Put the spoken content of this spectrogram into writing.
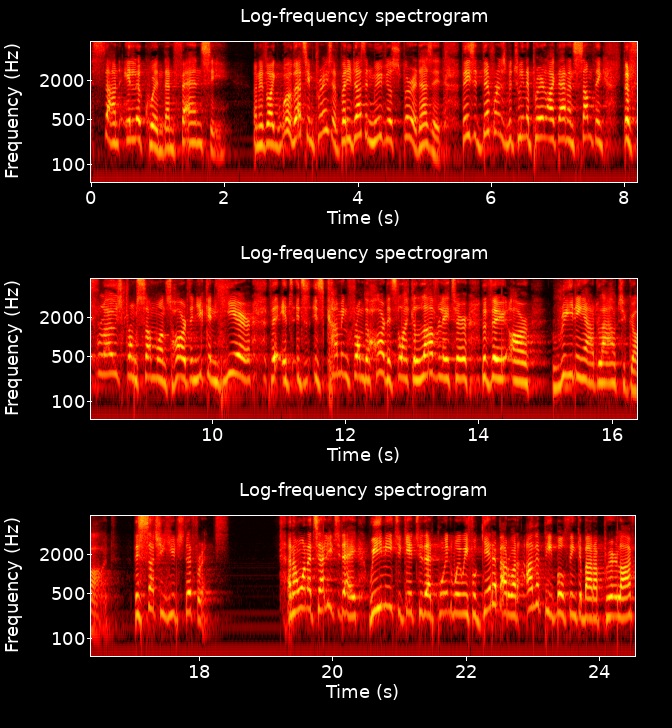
sound eloquent and fancy. And it's like, whoa, that's impressive, but it doesn't move your spirit, does it? There's a difference between a prayer like that and something that flows from someone's heart, and you can hear that it's, it's, it's coming from the heart. It's like a love letter that they are reading out loud to God. There's such a huge difference. And I want to tell you today, we need to get to that point where we forget about what other people think about our prayer life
